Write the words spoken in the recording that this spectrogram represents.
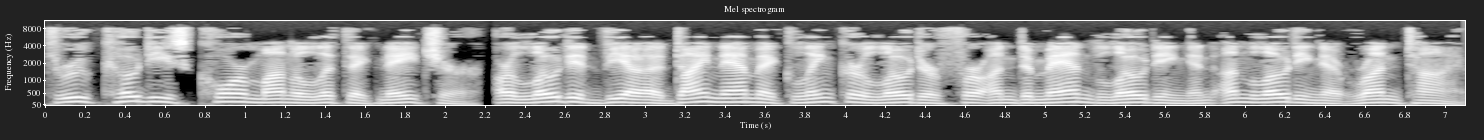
through Kodi's core monolithic nature, are loaded via a dynamic linker loader for on-demand loading and unloading at run time.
